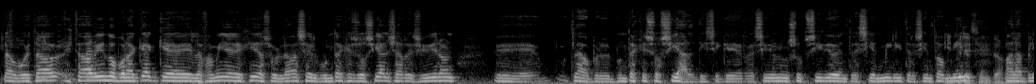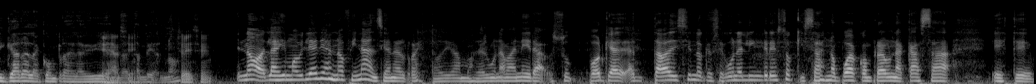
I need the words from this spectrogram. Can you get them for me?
Claro, porque estaba, estaba viendo por acá que la familia elegida sobre la base del puntaje social ya recibieron, eh, claro, pero el puntaje social dice que recibieron un subsidio de entre 100.000 y 300.000 para aplicar a la compra de la vivienda también, ¿no? Sí, sí. No, las inmobiliarias no financian el resto, digamos, de alguna manera, porque estaba diciendo que según el ingreso quizás no pueda comprar una casa este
